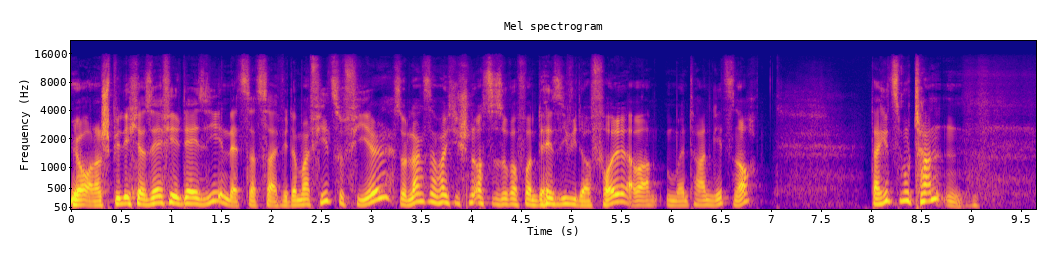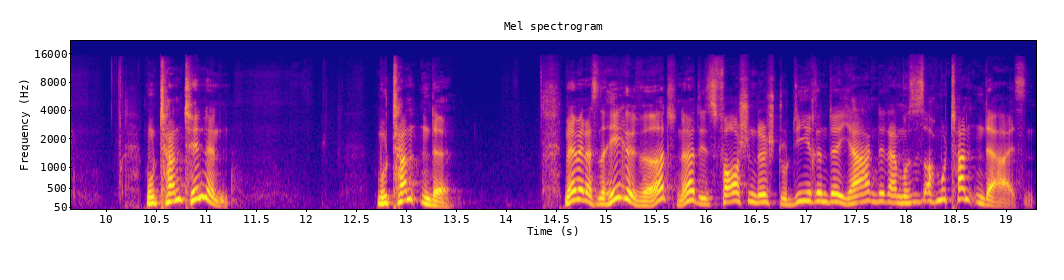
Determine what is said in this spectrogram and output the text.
Ja, und dann spiele ich ja sehr viel Daisy in letzter Zeit wieder mal viel zu viel. So langsam habe ich die Schnauze sogar von Daisy wieder voll, aber momentan geht's noch. Da gibt es Mutanten. Mutantinnen. Mutantende. Ne, wenn das eine Regel wird, ne, dieses Forschende, Studierende, Jagende, dann muss es auch Mutantende heißen.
